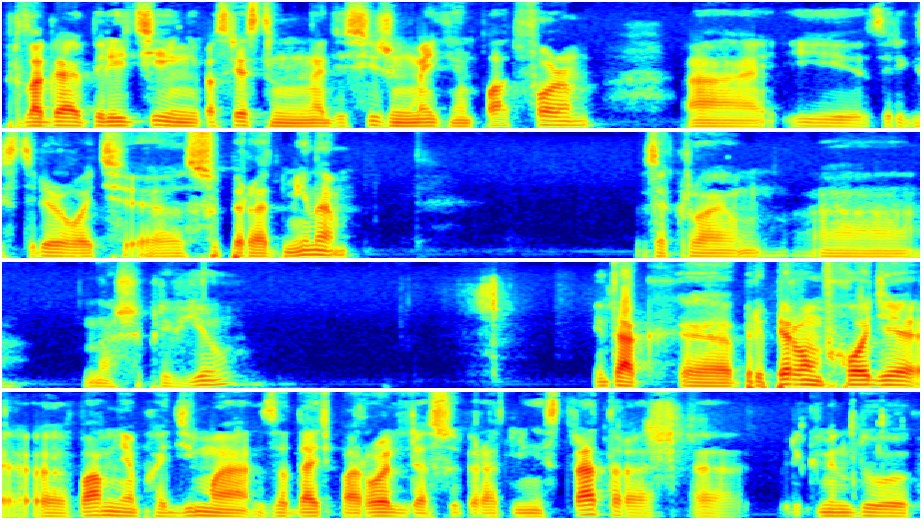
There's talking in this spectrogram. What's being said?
Предлагаю перейти непосредственно на Decision Making Platform а, и зарегистрировать суперадмина. Закроем наше превью. Итак, э, при первом входе э, вам необходимо задать пароль для суперадминистратора. Э, рекомендую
